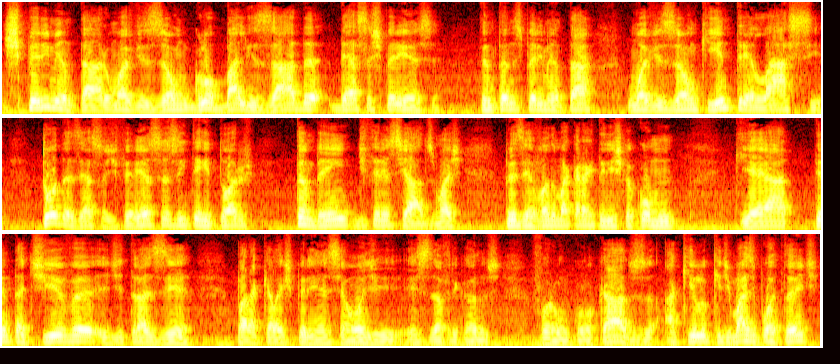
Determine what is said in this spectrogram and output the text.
experimentar uma visão globalizada dessa experiência, tentando experimentar uma visão que entrelace todas essas diferenças em territórios também diferenciados, mas preservando uma característica comum, que é a tentativa de trazer para aquela experiência onde esses africanos foram colocados aquilo que de mais importante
